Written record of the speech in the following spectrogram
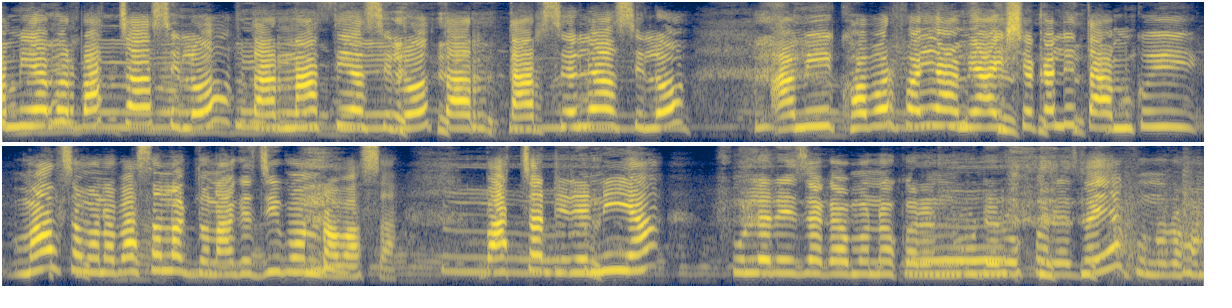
আমি আবার বাচ্চা আছিল, তার নাতি আছিল, তার তার ছেলে আছিল। আমি খবর পাই, আমি আইসা খালি তা আমি কই, মাল সামানা বাঁচা লাগতো না, আগে জীবনটা বাঁচা। বাচ্চা ডিরে নিয়া ফুলের এই জায়গা মনে করেন রোডের উপরে যাইয়া কোনো রকম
